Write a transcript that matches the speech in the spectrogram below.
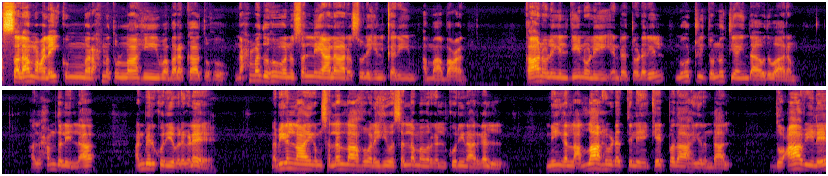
அஸ்ஸலாமு அலைக்கும் வரமத்துல்லாஹி வபரகாத்துஹு. நஹ்மதுஹு வனுசல்லி அலா ரசூலிஹில் கரீம். அம்மா பாத். காணொளியில் ஜீனொலி என்ற தொடரில் நூற்றி தொண்ணூற்றி ஐந்தாவது வாரம். அல்ஹம்துலில்லா. அன்பிற்குரியவர்களே நபிகள் நாயகம் சல்லல்லாஹு அலஹி வசல்லம் அவர்கள் கூறினார்கள் நீங்கள் அல்லாஹுவிடத்திலே கேட்பதாக இருந்தால் துஆவிலே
